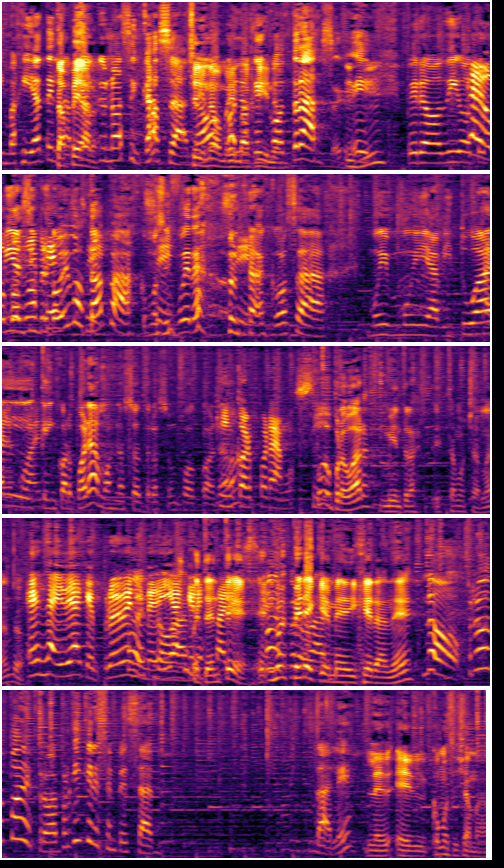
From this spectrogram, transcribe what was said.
Imagínate el Tapear. tapeo que uno hace en casa, ¿no? Sí, no, me Con lo que encontrás. eh, pero digo, Claro, te piden como siempre, comemos sí, tapas, como sí, si fuera sí. una cosa muy muy habitual que incorporamos nosotros un poco, que ¿no? incorporamos, sí. ¿Puedo probar mientras estamos charlando? Es la idea que prueben y me probar. digan qué Me les tenté. parece. Eh, No esperé probar. que me dijeran, ¿eh? No, pero podés probar. ¿Por qué quieres empezar? Dale. Le- el, ¿Cómo se llama?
